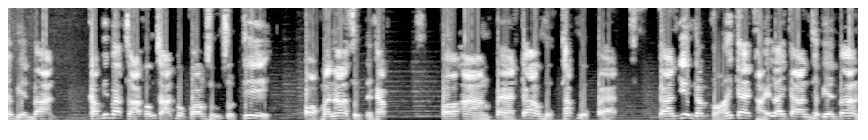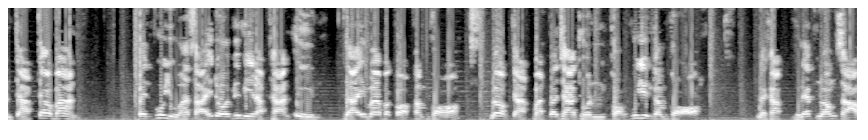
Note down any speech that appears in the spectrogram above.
ทะเบียนบ้านคำพิพากษาของศาลปกครองสูงสุดที่ออกมาล่าสุดนะครับออ่าง 896ทับ68 การยื่นคำขอให้แก้ไขรายการทะเบียนบ้านจากเจ้าบ้าน เป็นผู้อยู่อาศัยโดยไม่มีหลักฐานอื่น ใดมาประกอบคำขอ นอกจากบัตรประชาชนของผู้ยื่นคำขอนะครับเล็บน้องสาว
